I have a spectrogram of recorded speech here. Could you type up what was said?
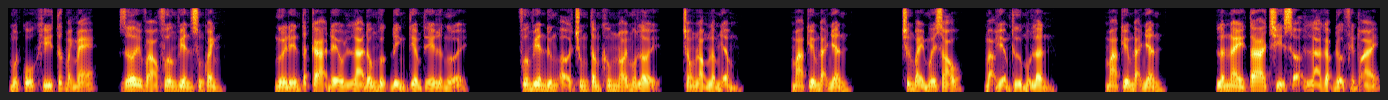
Một cố khí tức mạnh mẽ, rơi vào phương viên xung quanh. Người đến tất cả đều là đông vực đỉnh tiêm thế lực người. Phương viên đứng ở trung tâm không nói một lời, trong lòng lầm nhầm ma kiếm đại nhân. Chương bảy mươi sáu mạo hiểm thử một lần. Ma kiếm đại nhân, lần này ta chỉ sợ là gặp được phiền thoái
